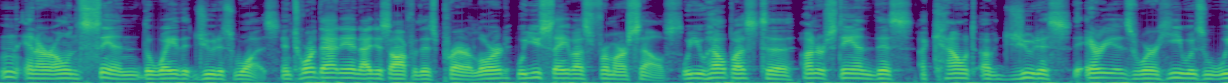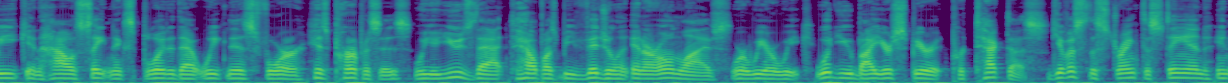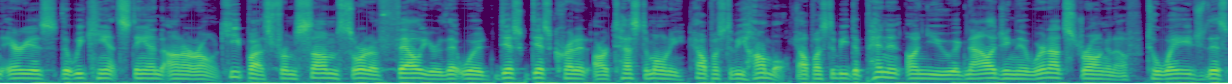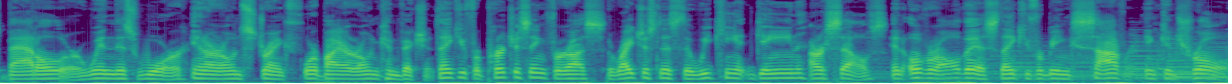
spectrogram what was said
and our own sin the way that Judas was. And toward that end, I just offer this prayer Lord, will you save us from ourselves? Will you help us to understand this account of Judas, the areas where he was weak and how Satan exploited that weakness for his purposes? Will you use that to help us be vigilant in our own lives where we are weak? Would you, by your Spirit, protect us? Give us the strength to stand in areas that we can't stand on our own. Keep us from some sort of failure that would dis- discredit our testimony. Help us to be humble. Help us to be dependent on you, acknowledging that we're not strong enough to wage this battle or win this war in our own strength or by our own conviction. Thank you for purchasing for us the righteousness that we can't gain ourselves. And over all this, thank you for being sovereign, in control,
